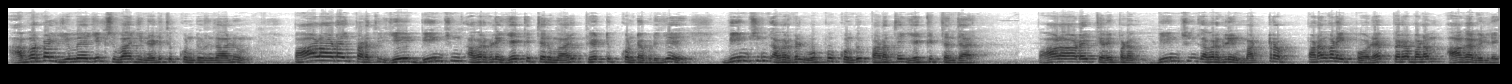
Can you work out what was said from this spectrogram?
அவர்கள் இமேஜில் சிவாஜி நடித்துக் கொண்டிருந்தாலும் பாலாடை படத்தில் ஏ. பீம்சிங் அவர்களை இயக்கித் தருமாறு கேட்டுக்கொண்டபடியே பீம்சிங் அவர்கள் ஒப்புக்கொண்டு படத்தை இயக்கித் தந்தார். பாலாடை திரைப்படம் பீம்சிங் அவர்களின் மற்ற படங்களைப் போல பிரபலம் ஆகவில்லை.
